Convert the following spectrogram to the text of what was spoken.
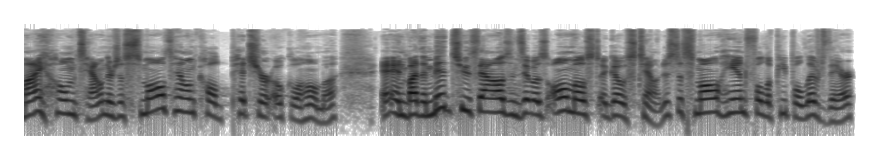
my hometown, there's a small town called Picher, Oklahoma. And by the mid 2000s, it was almost a ghost town. Just a small handful of people lived there.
